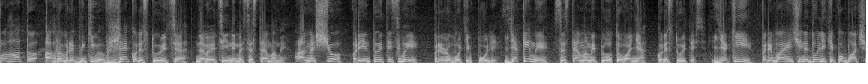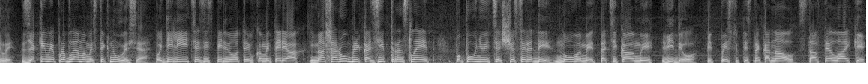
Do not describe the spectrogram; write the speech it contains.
Багато агровиробників вже користуються навігаційними системами. А на що орієнтуєтесь ви при роботі в полі? Якими системами пілотування користуєтесь? Які переваги чи недоліки побачили? З якими проблемами стикнулися? Поділіться зі спільнотою в коментарях. Наша рубрика Zip Translate поповнюється щосереди новими та цікавими відео. Підписуйтесь на канал, ставте лайки,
